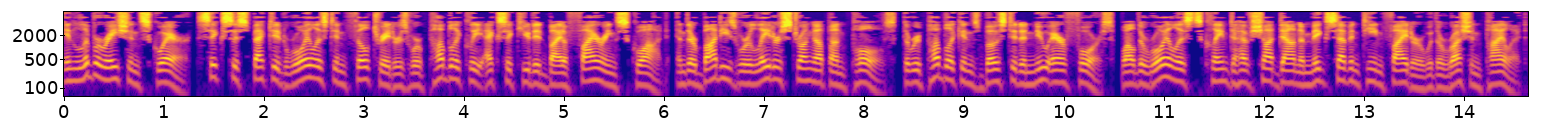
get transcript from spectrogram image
In Liberation Square, six suspected royalist infiltrators were publicly executed by a firing squad, and their bodies were later strung up on poles. The Republicans boasted a new air force, while the royalists claimed to have shot down a MiG 17 fighter with a Russian pilot.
